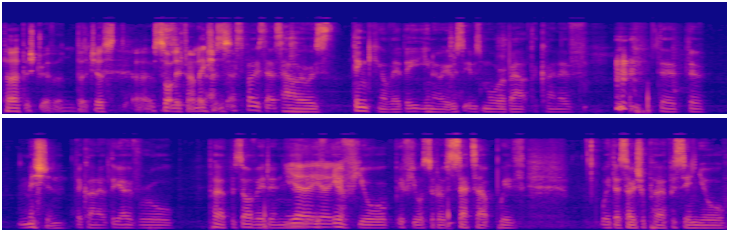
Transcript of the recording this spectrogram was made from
purpose driven, but just uh, solid foundations. I, I suppose that's how I was thinking of it. The, you know, it was it was more about the kind of the the mission, the kind of the overall purpose of it, and Yeah, know, if, yeah, yeah. if you're if you're sort of set up with with a social purpose in your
